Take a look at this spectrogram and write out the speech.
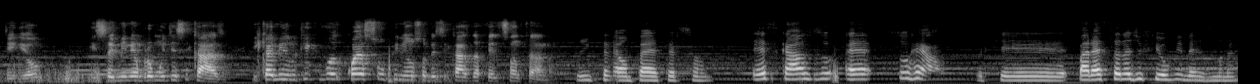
Entendeu? Isso aí me lembrou muito esse caso. E Camilo, que qual é a sua opinião sobre esse caso da Feira de Santana? Então, Peterson, esse caso é surreal, porque parece cena de filme mesmo, né?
